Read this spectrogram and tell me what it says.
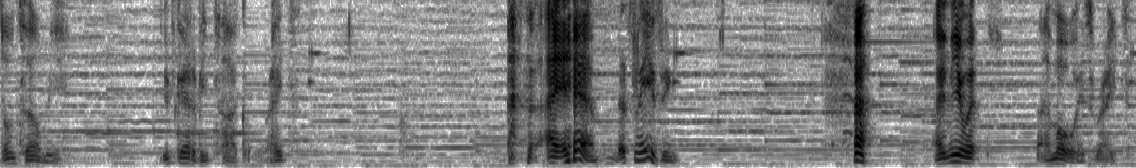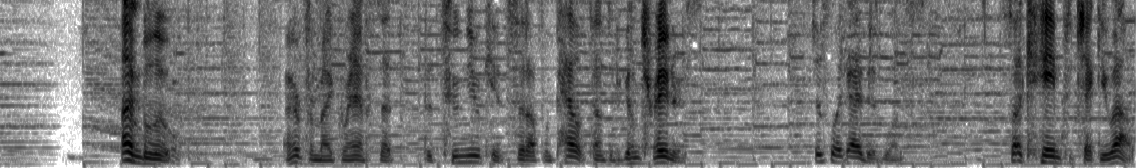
don't tell me. You've got to be Taco, right? I am. That's amazing. I knew it. I'm always right. I'm Blue. I heard from my gramps that the two new kids set off from Pallet Town to become trainers. Just like I did once. So I came to check you out.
